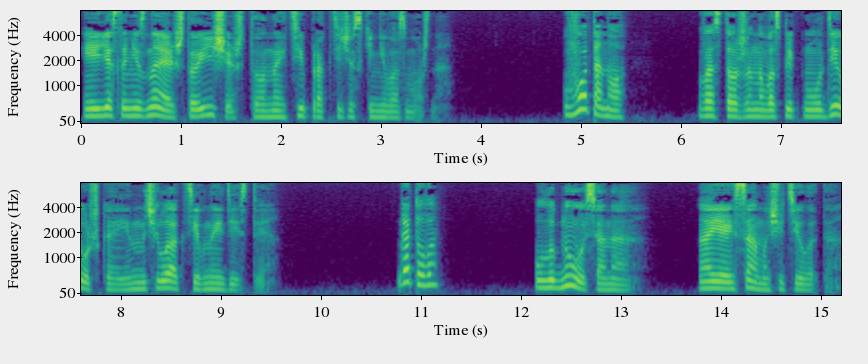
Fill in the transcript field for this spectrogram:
И если не знаешь, что ищешь, то найти практически невозможно. «Вот оно!» — восторженно воскликнула девушка и начала активные действия. «Готово». Улыбнулась она, а я и сам ощутил это.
